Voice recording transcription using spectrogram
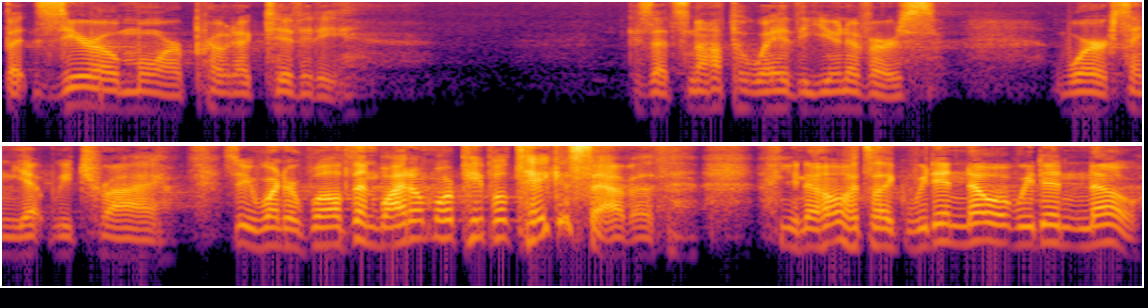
but zero more productivity. Because that's not the way the universe works, and yet we try. So you wonder, well, then why don't more people take a Sabbath? You know, it's like we didn't know what we didn't know.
